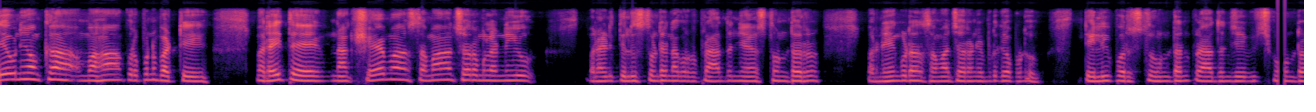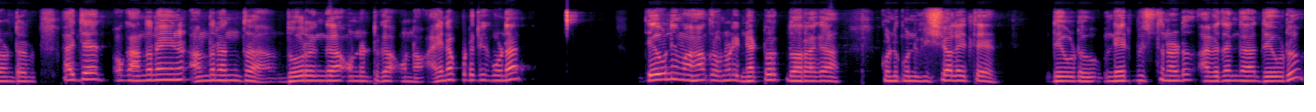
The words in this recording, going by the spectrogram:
దేవుని యొక్క మహాకృపను బట్టి మరి అయితే నా క్షేమ సమాచారములన్నీ మరి ఆయనకి తెలుస్తుంటే నాకు ఒక ప్రార్థన చేస్తుంటారు. మరి నేను కూడా సమాచారాన్ని ఎప్పటికప్పుడు తెలియపరుస్తూ ఉంటాను ప్రార్థన చేయించుకుంటూ ఉంటాను. అయితే ఒక అందనైన అందనంత దూరంగా ఉన్నట్టుగా ఉన్నాం. అయినప్పటికీ కూడా దేవుని మహాకృప నుండి నెట్వర్క్ ద్వారాగా కొన్ని కొన్ని విషయాలు అయితే దేవుడు నేర్పిస్తున్నాడు ఆ విధంగా దేవుడు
